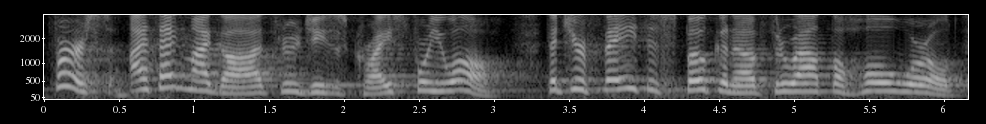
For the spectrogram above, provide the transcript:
First, I thank my God through Jesus Christ for you all, that your faith is spoken of throughout the whole world.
